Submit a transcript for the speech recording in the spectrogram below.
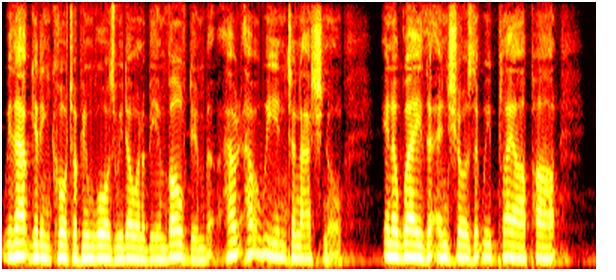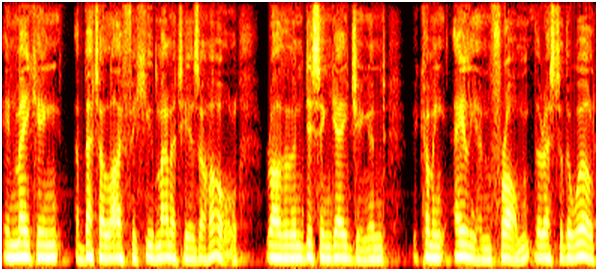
without getting caught up in wars we don't want to be involved in. But how, how are we international in a way that ensures that we play our part in making a better life for humanity as a whole rather than disengaging and becoming alien from the rest of the world?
